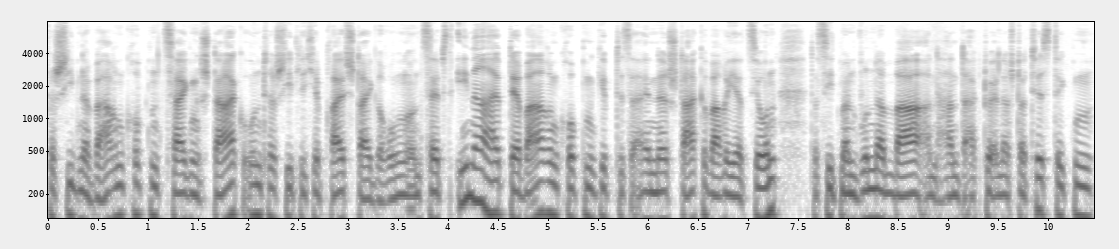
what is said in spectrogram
Verschiedene Warengruppen zeigen stark unterschiedliche Preissteigerungen und selbst innerhalb der Warengruppen gibt es eine starke Variation. Das sieht man wunderbar anhand aktueller Statistiken.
